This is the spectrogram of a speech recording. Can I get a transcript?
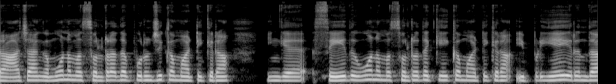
ராஜாங்கமும் நம்ம சொல்கிறத புரிஞ்சிக்க மாட்டேங்கிறான் இங்கே சேதுவும் நம்ம சொல்கிறத கேட்க மாட்டேங்கிறான் இப்படியே இருந்தா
